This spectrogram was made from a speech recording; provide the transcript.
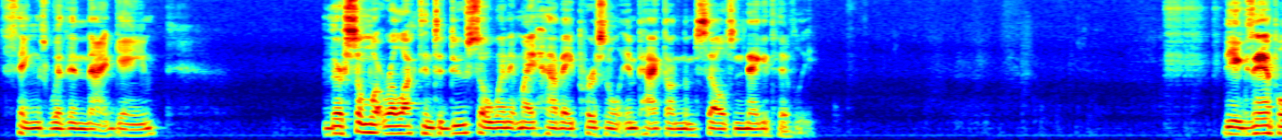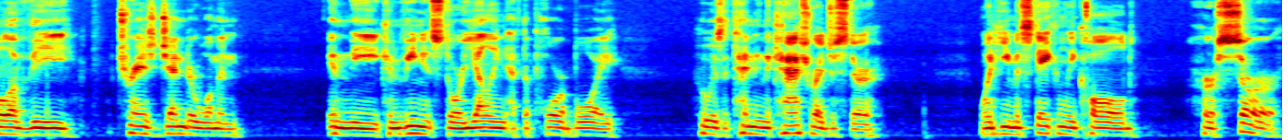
things within that game, they're somewhat reluctant to do so when it might have a personal impact on themselves negatively. The example of the transgender woman in the convenience store yelling at the poor boy who was attending the cash register when he mistakenly called her sir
